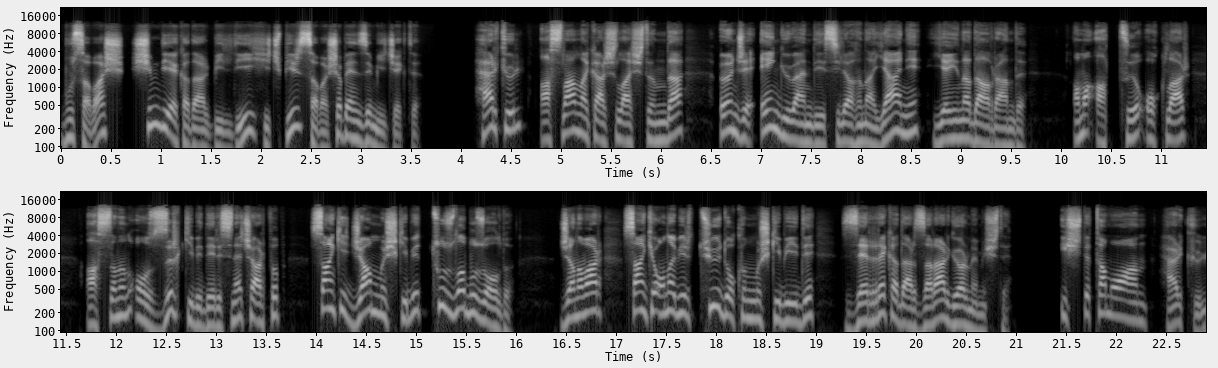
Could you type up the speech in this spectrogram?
bu savaş şimdiye kadar bildiği hiçbir savaşa benzemeyecekti. Herkül, aslanla karşılaştığında önce en güvendiği silahına yani yayına davrandı. Ama attığı oklar aslanın o zırh gibi derisine çarpıp sanki cammış gibi tuzla buz oldu. Canavar sanki ona bir tüy dokunmuş gibiydi, zerre kadar zarar görmemişti. İşte tam o an Herkül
